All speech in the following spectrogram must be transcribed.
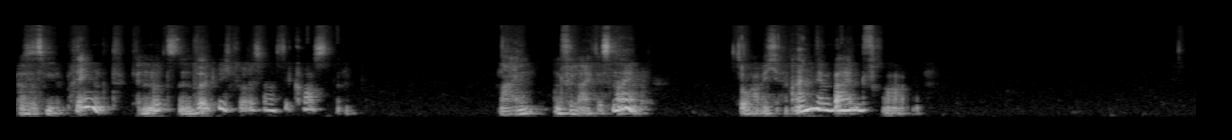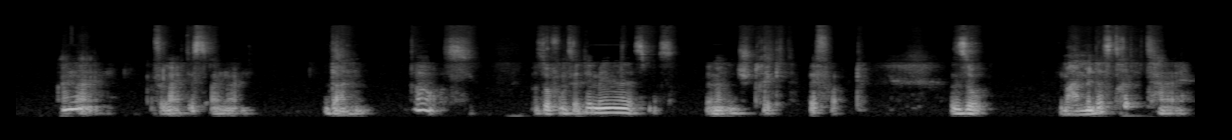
was es mir bringt, der Nutzen wirklich größer als die Kosten? Nein und vielleicht ist nein. So habe ich an den beiden Fragen. Ein Nein. Vielleicht ist ein Nein. Dann raus. So funktioniert der Minimalismus, wenn man ihn strikt befolgt. So, machen wir das dritte Teil.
